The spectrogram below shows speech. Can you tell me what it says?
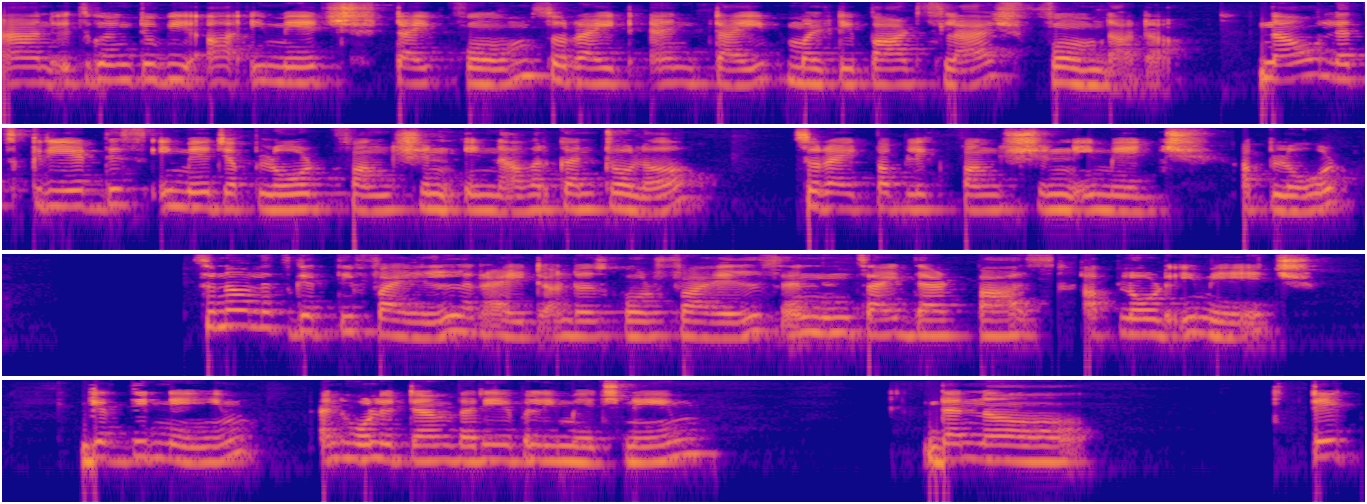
And it's going to be a image type form so write and type multipart slash form data. Now let's create this image upload function in our controller. So write public function image upload. So now let's get the file write underscore files and inside that pass upload image. Get the name and hold it term variable image name. Then uh, take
